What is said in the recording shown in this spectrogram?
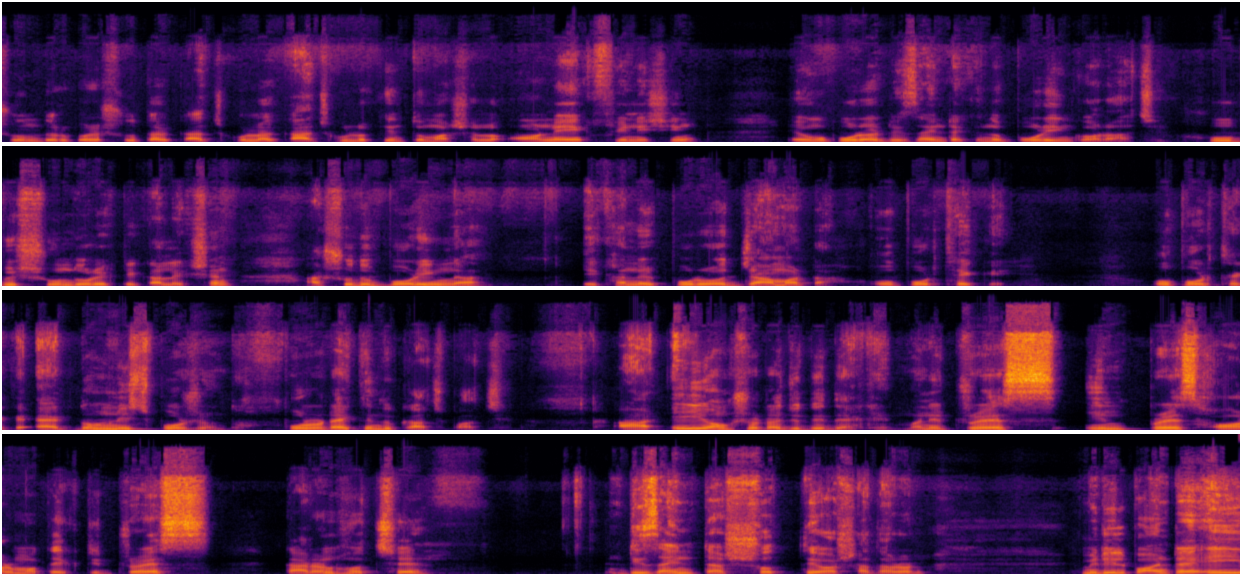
সুন্দর করে সুতার কাজগুলো কাজগুলো কিন্তু মাসাল্লাহ অনেক ফিনিশিং এবং পুরো ডিজাইনটা কিন্তু বোরিং করা আছে। খুবই সুন্দর একটি কালেকশন। আর শুধু বোরিং না, এখানের পুরো জামাটা ওপর থেকে ওপর থেকে একদম নিচ পর্যন্ত পুরোটাই কিন্তু কাজ পাচ্ছে। আর এই অংশটা যদি দেখেন মানে ড্রেস ইমপ্রেস হওয়ার মতো একটি ড্রেস, কারণ হচ্ছে ডিজাইনটা সত্যি অসাধারণ। মিডিল পয়েন্টে এই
